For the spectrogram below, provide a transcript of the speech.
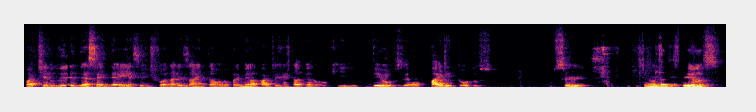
partindo de, dessa ideia, se a gente for analisar, então, na primeira parte, a gente está vendo que Deus é o Pai de todos, o ser Senhor das Estrelas.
